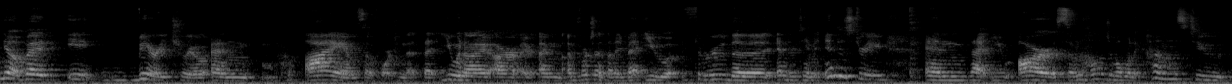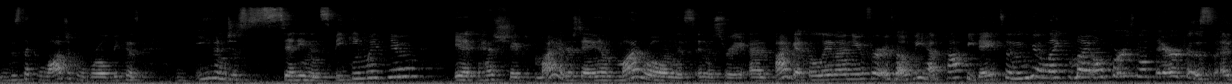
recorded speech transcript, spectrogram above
no, but it very true, and I am so fortunate that you and I are. I- I'm, I'm fortunate that I met you through the entertainment industry, and that you are so knowledgeable when it comes to the psychological world. Because even just sitting and speaking with you, it has shaped my understanding of my role in this industry, and I get to lean on you for so we have coffee dates, and you're like my own personal therapist. I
